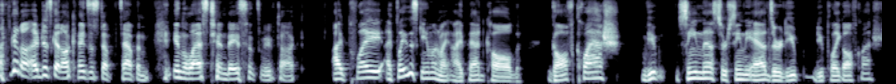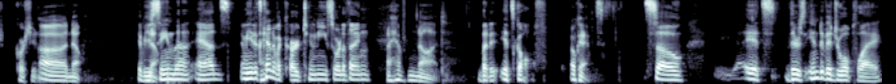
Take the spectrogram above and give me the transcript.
I've got. All, I've just got all kinds of stuff that's happened in the last ten days since we've talked. I play. I play this game on my iPad called Golf Clash. Have you seen this or seen the ads, or do you do you play Golf Clash? Of course you do. Uh, no, Have you no. seen the ads? I mean, it's I- kind of a cartoony sort of thing, I have not. but it, it's golf. Okay. So it's there's individual play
